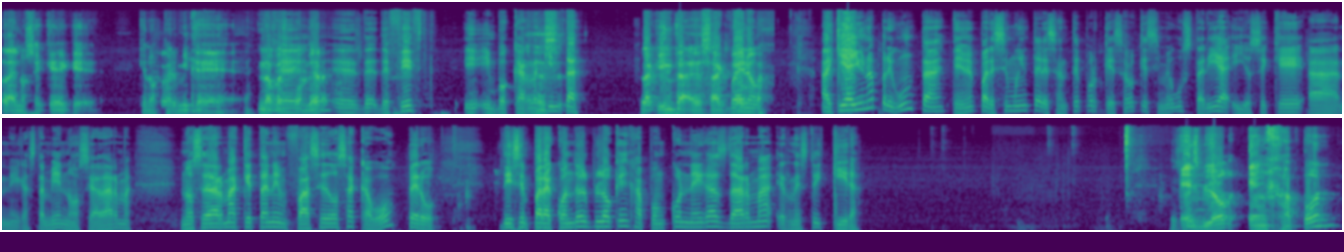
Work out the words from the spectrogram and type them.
la no sé qué que, nos permite no responder. De fifth, invocar la quinta. La quinta, exacto. Bueno, Aquí hay una pregunta que me parece muy interesante porque es algo que sí me gustaría y yo sé que a Negas también, no sé a Dharma. No sé Dharma qué tan en fase 2 acabó, pero dicen, ¿para cuándo el blog en Japón con Negas, Dharma, Ernesto y Kira? ¿El blog en Japón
